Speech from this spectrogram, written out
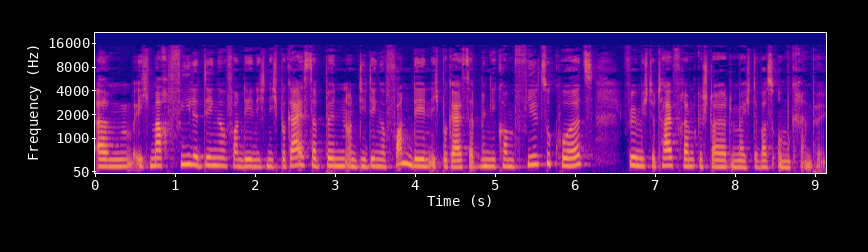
Ähm, ich mache viele Dinge, von denen ich nicht begeistert bin und die Dinge, von denen ich begeistert bin, die kommen viel zu kurz. Ich fühle mich total fremdgesteuert und möchte was umkrempeln.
